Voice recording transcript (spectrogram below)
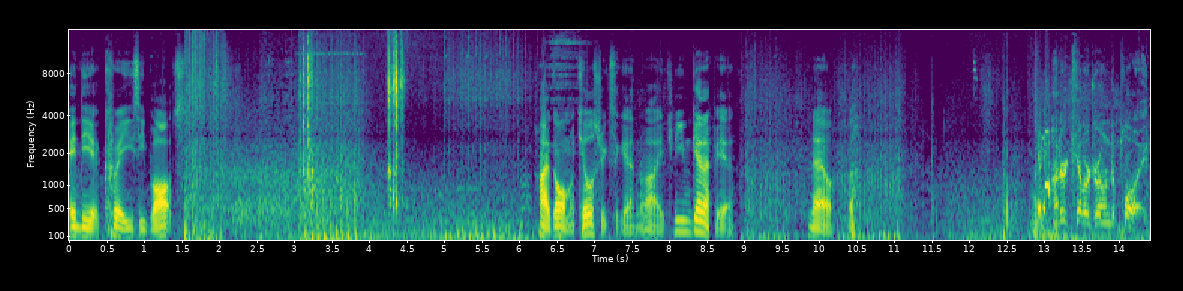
Idiot crazy bots. Hi, go on my kill streaks again. Right, can you even get up here? No. Hunter killer drone deployed.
